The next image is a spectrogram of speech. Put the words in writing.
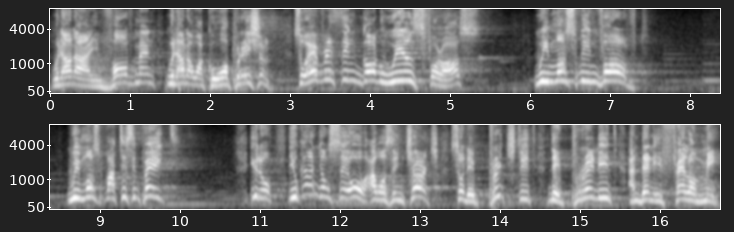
without our involvement, without our cooperation. So everything God wills for us, we must be involved. We must participate. You know, you can't just say, Oh, I was in church, so they preached it, they prayed it, and then it fell on me.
